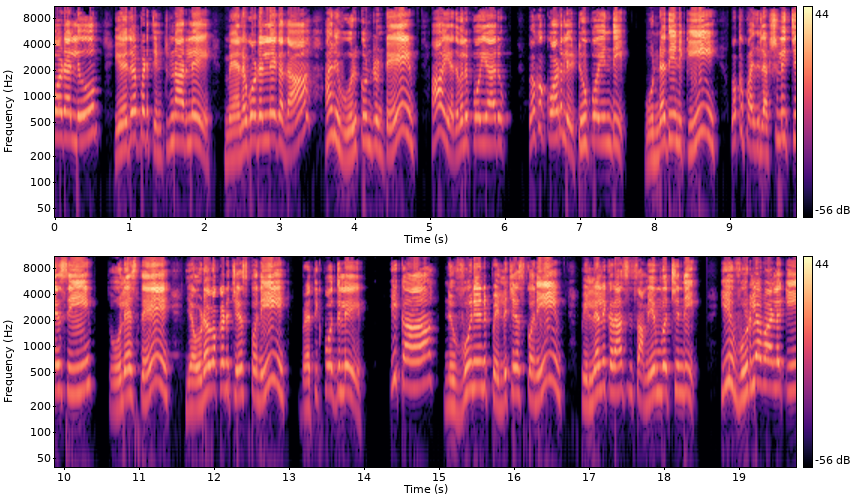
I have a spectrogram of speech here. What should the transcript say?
కోడళ్ళు ఏదో పడి తింటున్నారులే మేనగోడల్లే కదా అని ఊరుకుంటుంటే ఆ ఎదవలు పోయారు. ఒక కోడలు ఎటు పోయింది. ఉన్న దీనికి ఒక పది లక్షలు ఇచ్చేసి తోలేస్తే ఎవడో ఒకటి చేసుకొని బ్రతికిపోద్దులే. ఇక నువ్వు నేను పెళ్ళి చేసుకొని పిల్లల్ని కనాల్సిన సమయం వచ్చింది. ఈ ఊర్లో వాళ్ళకి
